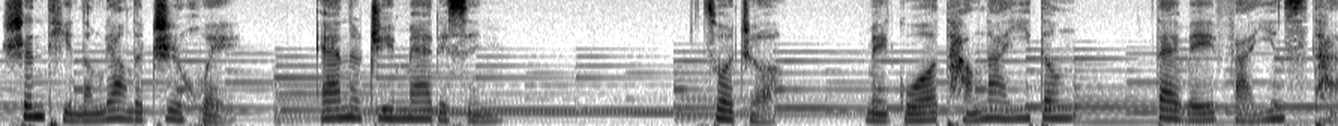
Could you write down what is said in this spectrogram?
身体能量的智慧，Energy Medicine。作者：美国唐纳伊登、戴维法因斯坦。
